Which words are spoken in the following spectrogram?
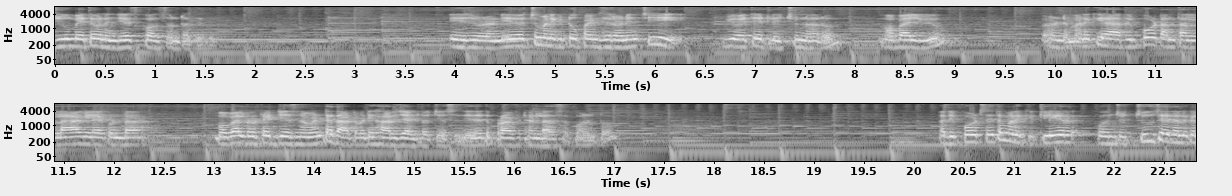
జూమ్ అయితే మనం చేసుకోవాల్సి ఉంటుంది ఇది. ఇది చూడండి. ఇది వచ్చి మనకి టూ పాయింట్ జీరో నుంచి వ్యూ అయితే ఇట్లా ఇచ్చున్నారు. Mobile view. చూడండి మనకి ఆ రిపోర్ట్ అంత లాగ్ లేకుండా మొబైల్ రొటేట్ చేసినామంటే అది ఆటోమేటిక్ హార్జెంట్లో వచ్చేసింది. ఏదైతే ప్రాఫిట్ అండ్ లాస్ అకౌంట్. ఆ రిపోర్ట్స్ అయితే మనకి క్లియర్ కొంచెం చూసేదానికి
